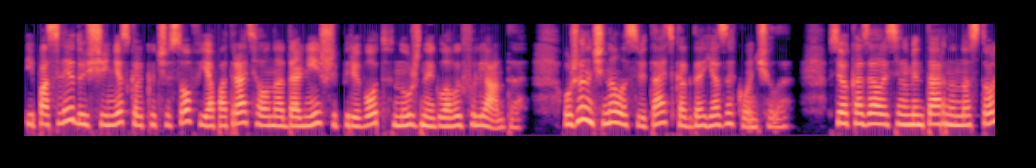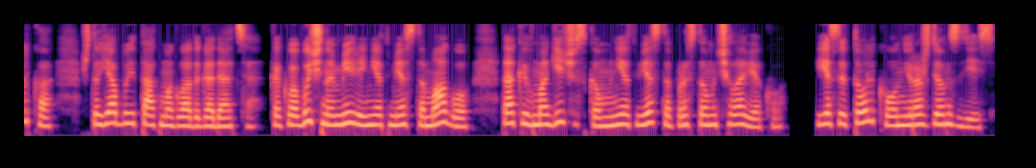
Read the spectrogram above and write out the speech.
и последующие несколько часов я потратила на дальнейший перевод нужной главы фолианта. Уже начинало светать, когда я закончила. Все оказалось элементарно настолько, что я бы и так могла догадаться. Как в обычном мире нет места магу, так и в магическом нет места простому человеку. Если только он не рожден здесь.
